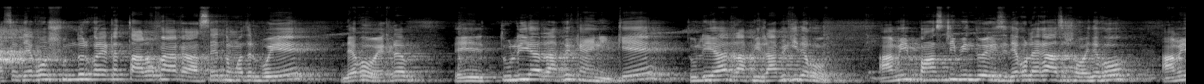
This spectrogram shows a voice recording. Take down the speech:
আচ্ছা দেখো সুন্দর করে একটা তারকা আঁকা আছে তোমাদের বইয়ে। দেখো, একটা এই তুলি আর রাফির কাহিনী। কে? তুলি আর রাফি। রাফি কি দেখো? আমি পাঁচটি বিন্দু এঁকেছি। দেখো লেখা আছে সবাই, দেখো। আমি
